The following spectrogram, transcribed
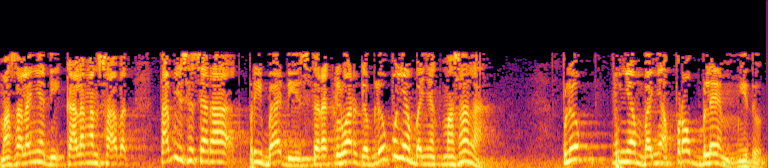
Masalahnya di kalangan sahabat. Tapi secara pribadi, secara keluarga, beliau punya banyak masalah. Beliau punya banyak problem gitu.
